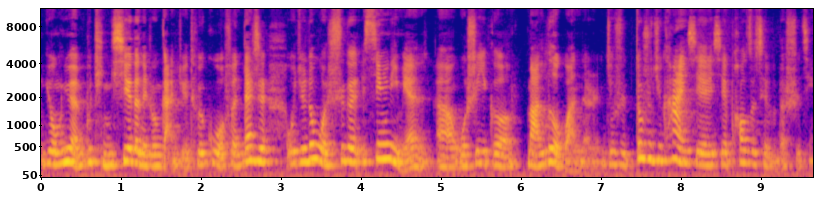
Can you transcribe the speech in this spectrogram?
永远不停歇的那种感觉，特别过分。但是我觉得我是个心里面，呃，我是一个蛮乐观的人，就是都是去看一些一些 positive 的事情。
